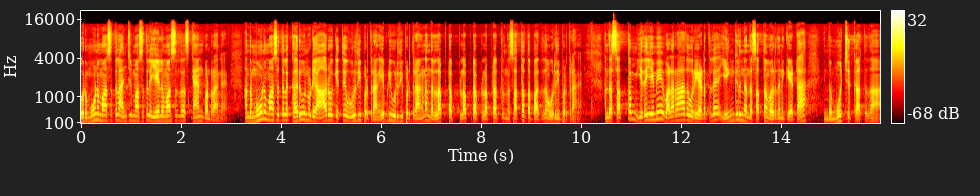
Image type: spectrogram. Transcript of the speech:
ஒரு மூணு மாதத்தில் அஞ்சு மாதத்தில் ஏழு மாதத்தில் ஸ்கேன் பண்ணுறாங்க அந்த மூணு மாதத்தில் கருவினுடைய ஆரோக்கியத்தை உறுதிப்படுத்துகிறாங்க எப்படி உறுதிப்படுத்துகிறாங்கன்னா அந்த லேப்டாப் லேப்டாப் லேப்டாப் இந்த சத்தத்தை பார்த்து தான் உறுதிப்படுத்துகிறாங்க அந்த சத்தம் இதயமே வளராத ஒரு இடத்துல எங்கிருந்து அந்த சத்தம் வருதுன்னு கேட்டால் இந்த மூச்சு காற்று தான்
